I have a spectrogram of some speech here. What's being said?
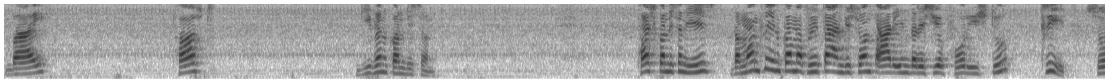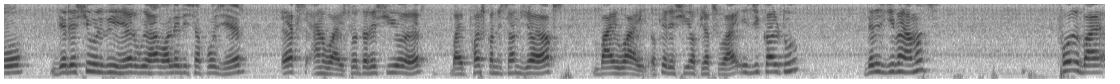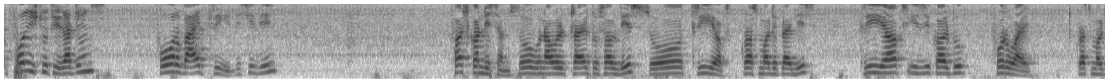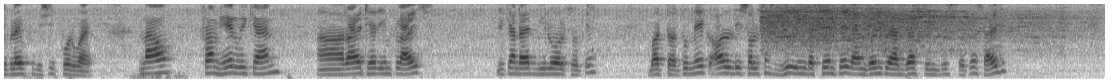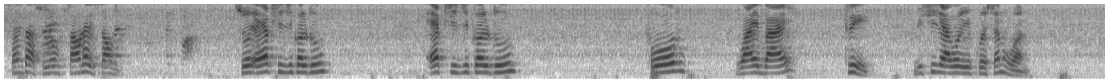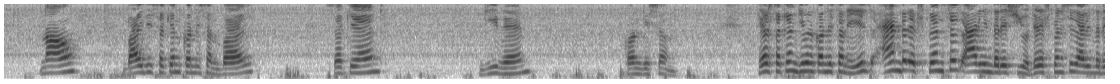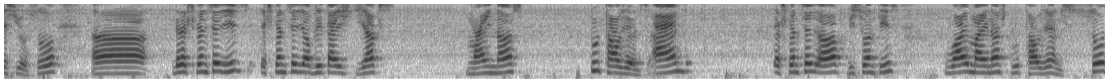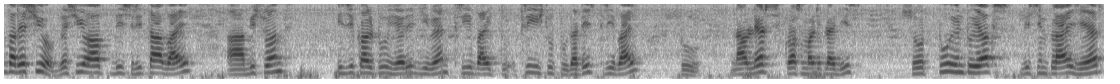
by first given condition. First condition is the monthly income of Rita and Bishwant are in the ratio 4 is to 3 so the ratio will be here. We have already supposed here x and y. So the ratio here by first condition x by y. Okay ratio of x y is equal to there is given how much? 4 by 4 is to 3 that means 4 by 3 this is the first condition. So now we'll try to solve this. So 3x cross multiply this. 3x is equal to 4y cross multiply this is 4y now from here we can uh, write here implies. You can write below also okay? But uh, to make all the solutions view in the same page i am going to adjust in this okay side. Sanita, slow sound is sound. So x is equal to x is equal to 4 y by 3 this is our equation 1 now by the second condition by second given condition. Here second given condition is and their expenses are in the ratio. Their expenses are in the ratio. So uh, their expenses is expenses of Rita is x minus 2000 and expenses of Vishwant is y minus 2000 so the ratio ratio of this rita by uh, Vishwant is equal to here is given 3 by 2 3 is to 2 that is 3 by 2 now let's cross multiply this so 2 into x this implies here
